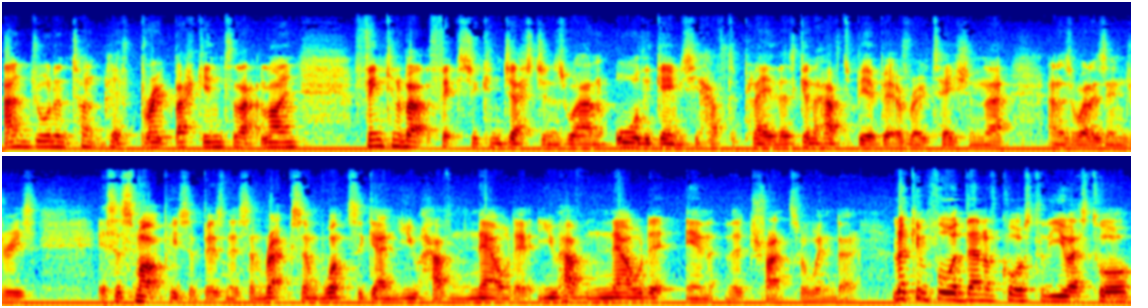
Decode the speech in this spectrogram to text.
and Jordan Tunnicliffe break back into that line? Thinking about fixture congestion as well and all the games you have to play, there's going to have to be a bit of rotation there and as well as injuries. It's a smart piece of business and Wrexham, once again, you have nailed it. You have nailed it in the transfer window. Looking forward then, of course, to the US tour.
